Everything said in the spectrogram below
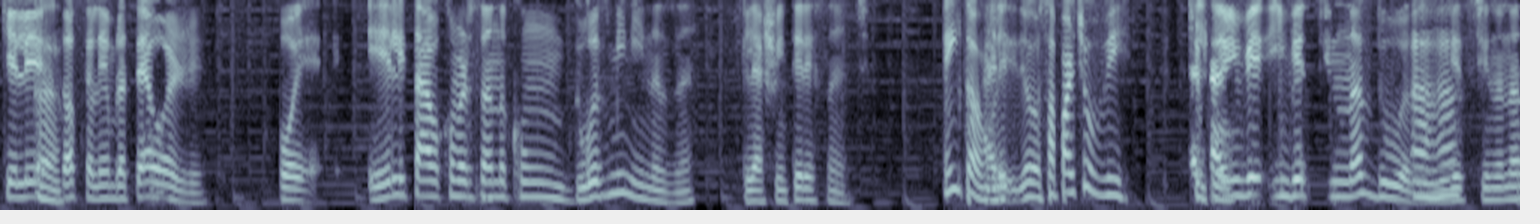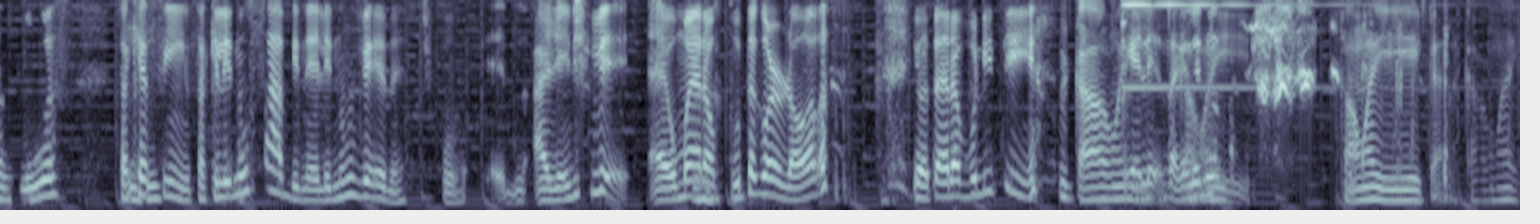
que ele. Ah. Nossa, eu lembro até hoje. Pô, ele tava conversando com duas meninas, né? Que ele achou interessante. Então, ele- eu- essa parte eu vi. Ele Tipo, tava inve- investindo nas duas, né? Investindo nas duas. Só que Uhum. assim, só que ele não sabe, né? Ele não vê, né? Tipo, a gente vê. É, uma era uma puta gordola e outra era bonitinha. Calma aí. ele- ele calma, não- aí. calma aí, cara. Calma aí.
